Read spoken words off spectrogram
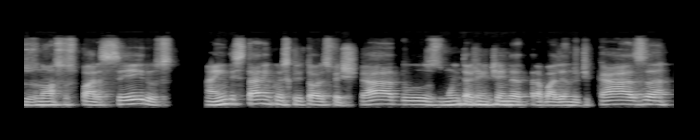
dos nossos parceiros ainda estarem com escritórios fechados, muita uhum. gente ainda trabalhando de casa,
